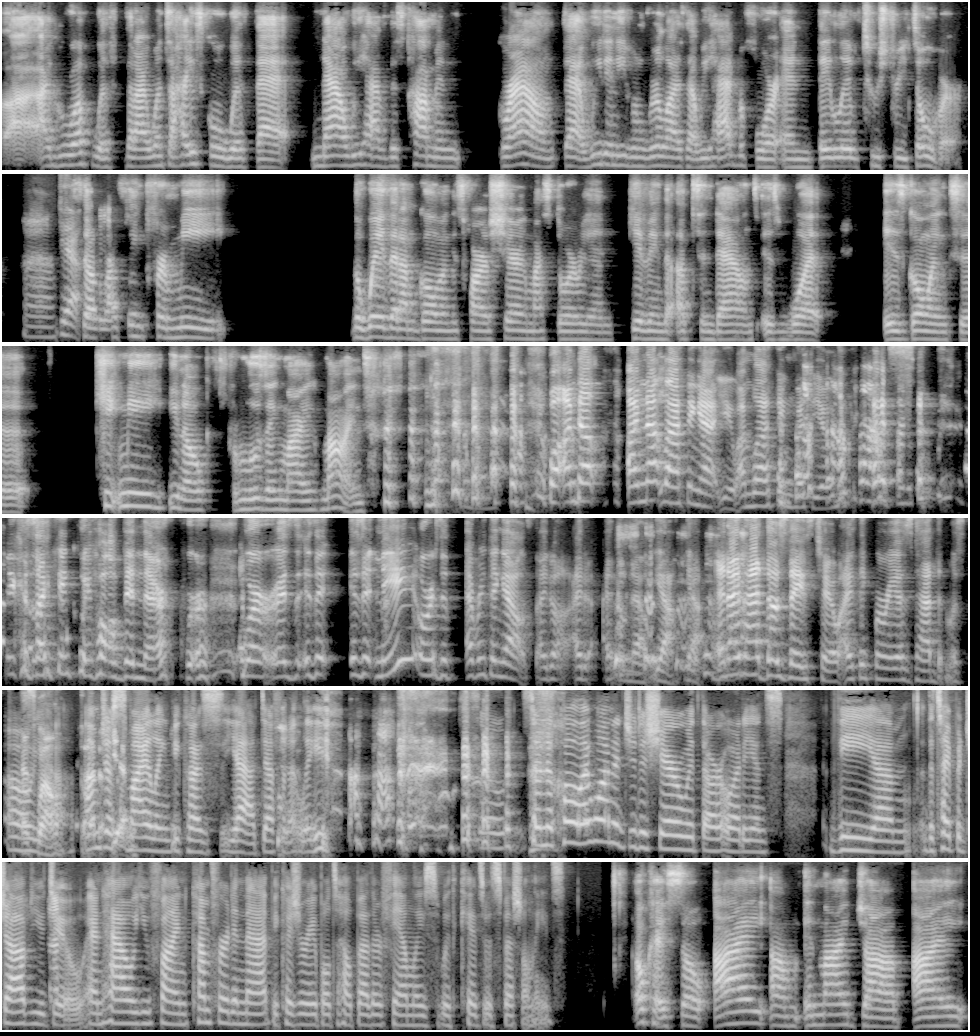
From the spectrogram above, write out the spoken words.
I grew up with, that I went to high school with, that now we have this common ground that we didn't even realize that we had before and they live two streets over. Uh, yeah. So I think for me, the way that I'm going as far as sharing my story and giving the ups and downs is what is going to keep me, you know, from losing my mind. well, I'm not I'm not laughing at you. I'm laughing with you because, because I think we've all been there. Where where is is it is it me or is it everything else? I don't I, I don't know. Yeah, yeah. And I've had those days too. I think Maria's had them as, oh, as well. Yeah. I'm just yeah. smiling because yeah, definitely. so so Nicole, I wanted you to share with our audience the um, the type of job you do and how you find comfort in that because you're able to help other families with kids with special needs. Okay, so I um in my job, I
